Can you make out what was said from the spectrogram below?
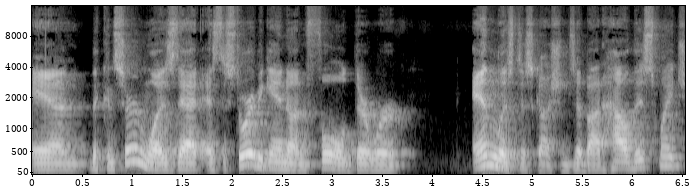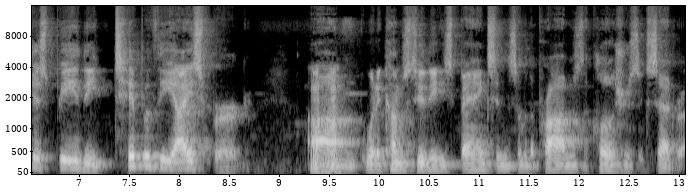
And the concern was that as the story began to unfold, there were endless discussions about how this might just be the tip of the iceberg mm-hmm. when it comes to these banks and some of the problems, the closures, etc.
